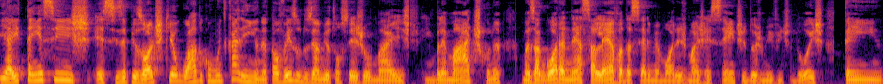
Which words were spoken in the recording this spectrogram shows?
E aí tem esses, esses episódios que eu guardo com muito carinho, né? Talvez o do Zé Hamilton seja o mais emblemático, né? Mas agora nessa leva da série Memórias mais recente, de 2022, tem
